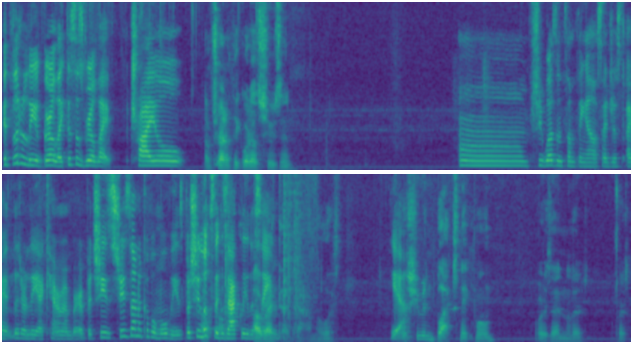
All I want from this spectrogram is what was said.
It's literally a girl. Like this is real life trial. I'm trying to think what else she was in. Um, she wasn't something else. I just, I literally, I can't remember. But she's she's done a couple movies, but she uh, looks uh, exactly the I'll same. write that down on the list. Yeah, Was she in Black Snake Moan, or is that another person?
